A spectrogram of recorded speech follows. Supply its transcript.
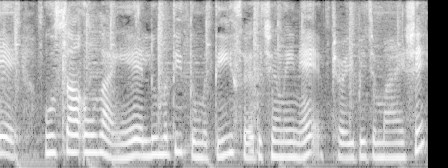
ဦးဆောင်ဦးလိုင်ရဲ့လူမသိသူမသိဆိုတဲ့တခြင်းလေးနဲ့ဖြော်ရည်ပေးကြပါရဲ့ရှင်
